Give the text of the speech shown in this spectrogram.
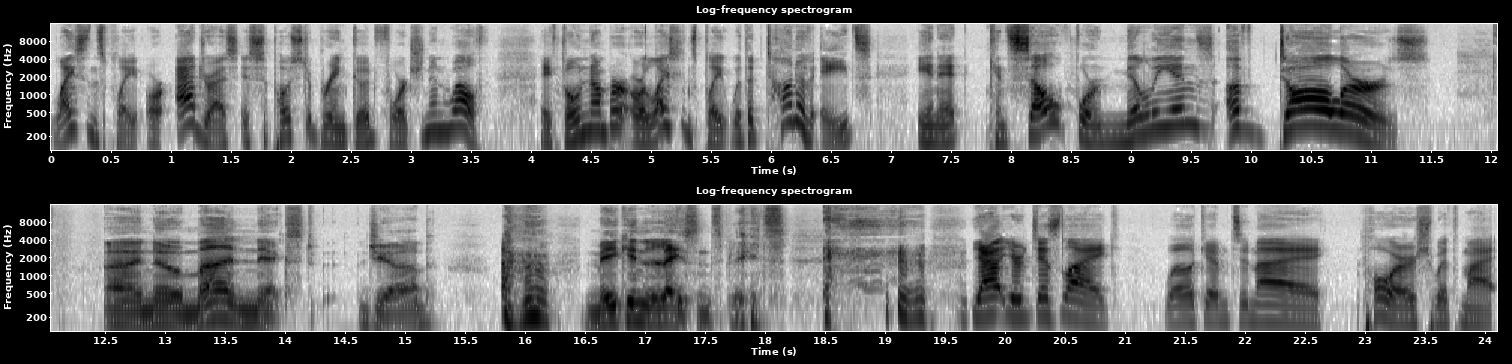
license plate, or address is supposed to bring good fortune and wealth. A phone number or license plate with a ton of 8s in it can sell for millions of dollars. I know my next job. Making license plates. Yeah, you're just like, welcome to my Porsche with my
